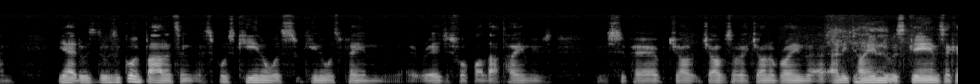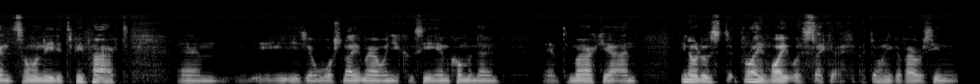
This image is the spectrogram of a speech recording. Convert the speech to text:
And yeah, there was there was a good balance, and I suppose Keno was Keno was playing outrageous football that time. He was he was superb. Jo- jobs are like John O'Brien. Any time there was games like and someone needed to be marked. Um, he, he's your worst nightmare when you see him coming down um, to mark you. And you know, there was Brian White was like I don't think I've ever seen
